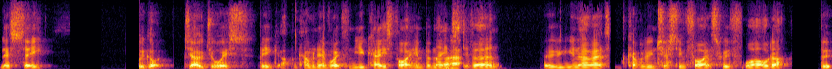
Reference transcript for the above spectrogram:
Let's see. We've got Joe Joyce, big up and coming heavyweight from the UK, is fighting Bermane ah. Stiverne, who, you know, had a couple of interesting fights with Wilder. But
